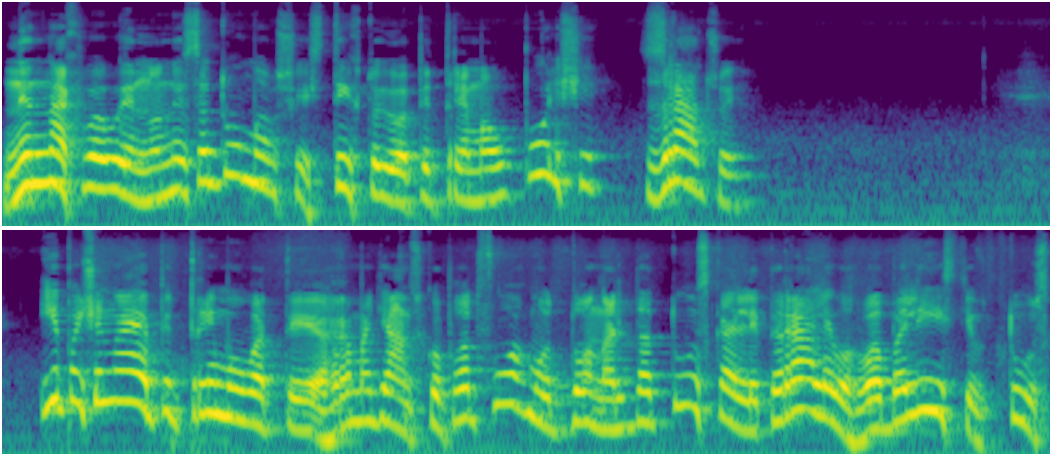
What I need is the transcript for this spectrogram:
не на хвилину не задумавшись, тих, хто його підтримав в Польщі, зраджує. І починає підтримувати громадянську платформу Дональда Туска, лібералів, глобалістів, Туск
